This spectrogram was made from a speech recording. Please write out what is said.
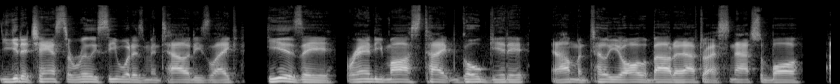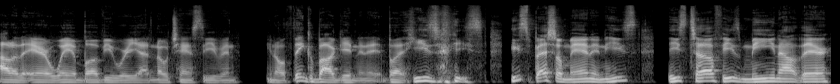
You get a chance to really see what his mentality is like. He is a Randy Moss type, go get it. And I'm going to tell you all about it after I snatch the ball out of the air way above you where you had no chance to even you know think about getting in it but he's he's he's special man and he's he's tough he's mean out there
